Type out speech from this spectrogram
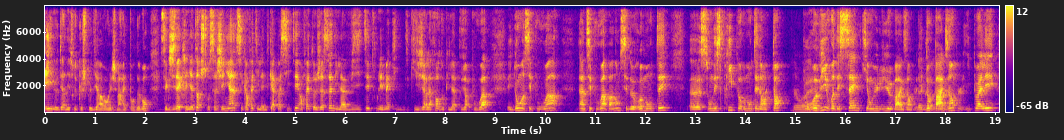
et le dernier truc que je peux dire avant et je m'arrête pour de bon, c'est que Gisèle Régnator, je trouve ça génial, c'est qu'en fait il a une capacité, en fait Jason il a visité tous les mecs qui, gèrent la force, donc il a plusieurs pouvoirs, et dont un de ses pouvoirs, un de ses pouvoirs pardon, c'est de remonter, euh, son esprit peut remonter dans le temps pour revivre des scènes qui ont eu lieu par exemple. Et donc par exemple il peut aller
